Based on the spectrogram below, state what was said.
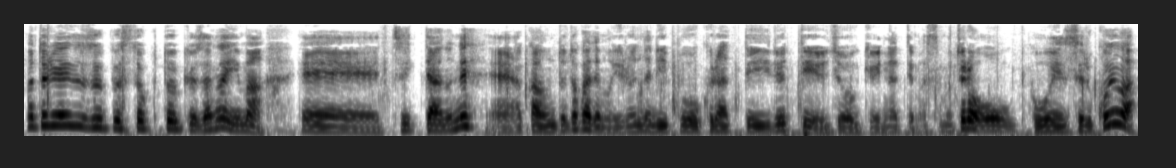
まあ、とりあえずスープストック東京さんが今、えー、ツイッターのね、アカウントとかでもいろんなリプを食らっているっていう状況になってます。もちろん応援する声は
